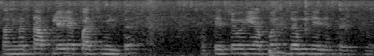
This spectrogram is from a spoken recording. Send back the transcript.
चांगला तापलेला आहे पाच मिनटं. त्याच्यावरही त्याच्यावर हे आपण दम देण्यासाठी ठेवू.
